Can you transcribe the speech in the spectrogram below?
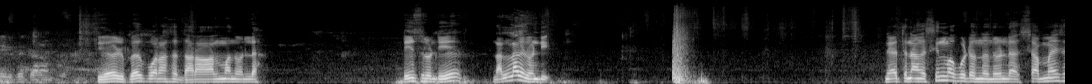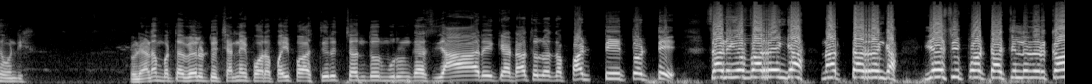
ஏழு பேர் ஏழு பேர் போகிறான் சார் தாராளமாக அந்த வண்டியில். டீசல் வண்டி நல்லா இருக்குது வண்டி. நேற்று நாங்கள் சினிமா போயிட்டு வந்தோம் இல்லை செம்மையா வண்டி. ஒரு இடம் பார்த்தா வேலுட்டு சென்னை போகிற பைப்பா திருச்செந்தூர் முருகன் யாரு கேட்டா சொல்லுவாங்க பட்டி தொட்டி. சார் நீங்கள் வர்றீங்க நான் தர்றேங்க. ஏசி போட்டா சில்லுன்னு இருக்கா?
